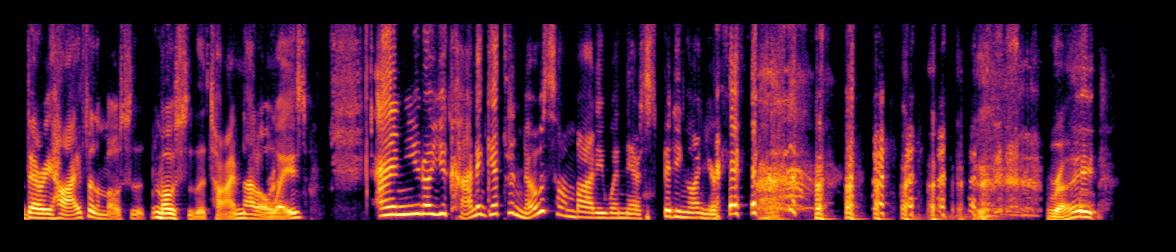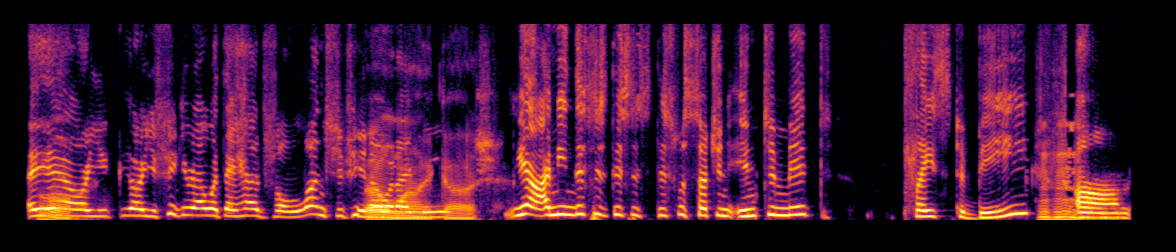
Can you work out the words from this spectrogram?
very high for the most of the, most of the time not always right. and you know you kind of get to know somebody when they're spitting on your head right yeah, oh. or you or you figure out what they had for lunch if you know oh what I mean. Gosh. Yeah, I mean this is this is this was such an intimate place to be. Mm-hmm. Um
